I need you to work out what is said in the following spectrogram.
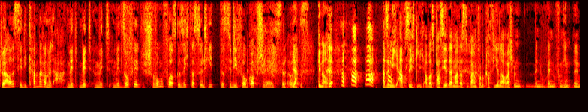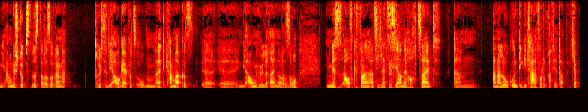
du haust dir die Kamera mit, mit, mit, mit, mit so viel Schwung vors Gesicht, dass du die, dass du die vor den Kopf schlägst. ja, genau. Also nicht absichtlich, aber es passiert ja mal, dass du beim Fotografieren auch, weißt du, wenn du, wenn du von hinten irgendwie angestupst wirst oder so, dann drückst du die Auge ja kurz oben, äh, die Kamera kurz äh, äh, in die Augenhöhle rein oder so. mir ist es aufgefallen, als ich letztes Jahr eine Hochzeit ähm, analog und digital fotografiert habe. Ich habe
